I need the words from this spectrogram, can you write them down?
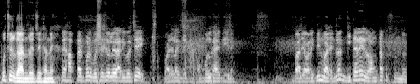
প্রচুর গান রয়েছে এখানে। হাফ প্যান্ট পরে বসে চলে বলছে, বাজে লাগছে, কম্বল গায়ে দিয়ে বাজে, অনেকদিন বাজে গিটারের রংটা খুব সুন্দর।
